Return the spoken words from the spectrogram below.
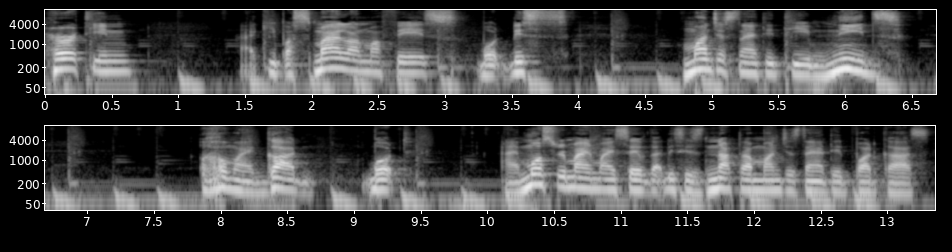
hurting I keep a smile on my face, but this Manchester United team needs. Oh my God. But I must remind myself that this is not a Manchester United podcast.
